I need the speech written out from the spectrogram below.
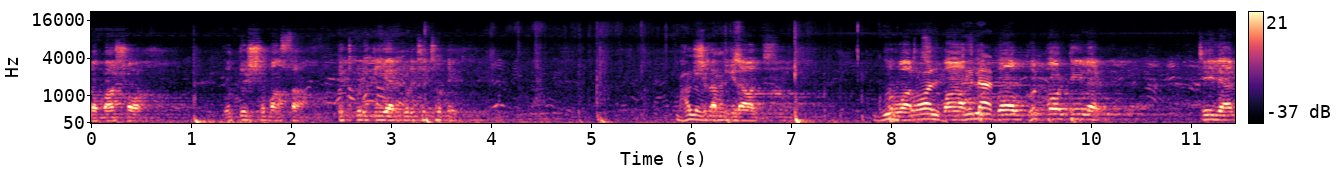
লম্বা শট উদ্দেশ্য মাসা। হেড করে ক্লিয়ার করেছে ছোটে ভালো Raj. Good ball ball, good ball, Taylor. Taylor.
